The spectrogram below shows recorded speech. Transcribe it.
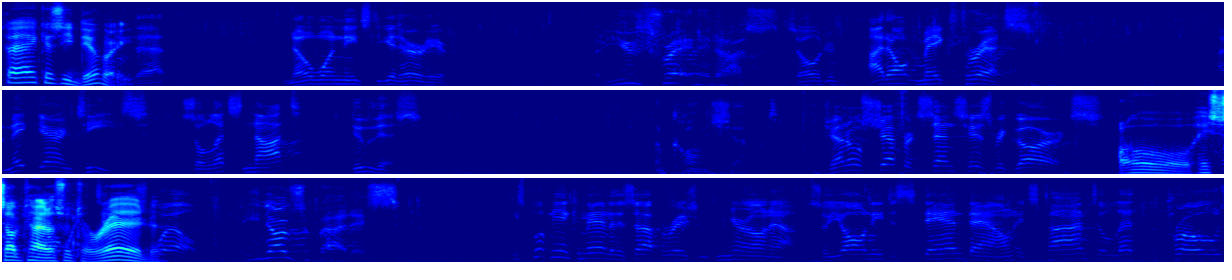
the heck is he do doing? that. No one needs to get hurt here. Are you threatening us? Soldier, I don't make threats. I make guarantees. So let's not do this. I'm calling Shepard. General Shepard sends his regards. Oh, his subtitles went to red. Well, He knows about this. he's put me in command of this operation from here on out. Y'all need to stand down. It's time to let the pros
